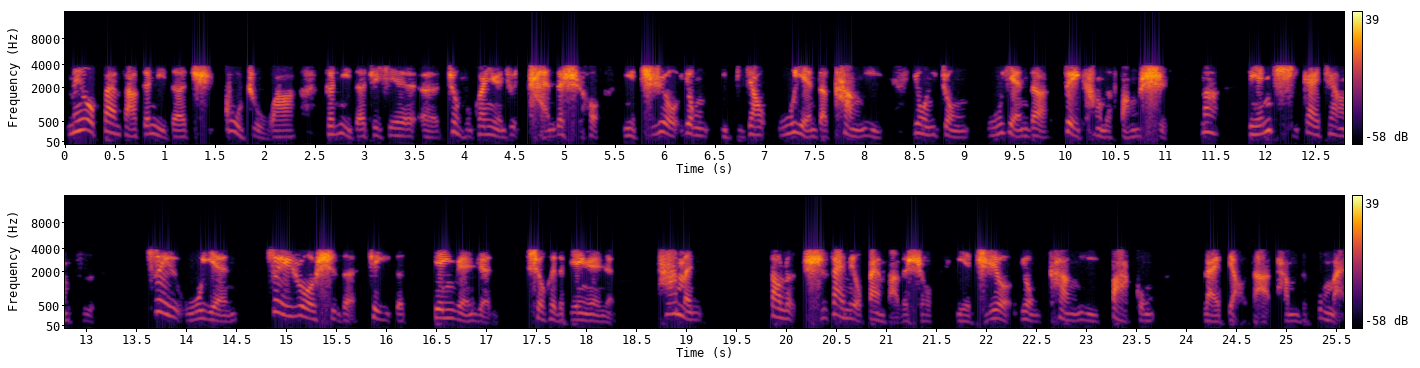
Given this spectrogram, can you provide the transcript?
没有办法跟你的去雇主啊，跟你的这些呃政府官员去谈的时候，你只有用你比较无言的抗议，用一种无言的对抗的方式。那连乞丐这样子最无言、最弱势的这一个边缘人，社会的边缘人。他们到了实在没有办法的时候，也只有用抗议罢工来表达他们的不满。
